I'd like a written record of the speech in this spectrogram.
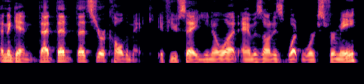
And again, that that that's your call to make. If you say, you know what, Amazon is what works for me,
